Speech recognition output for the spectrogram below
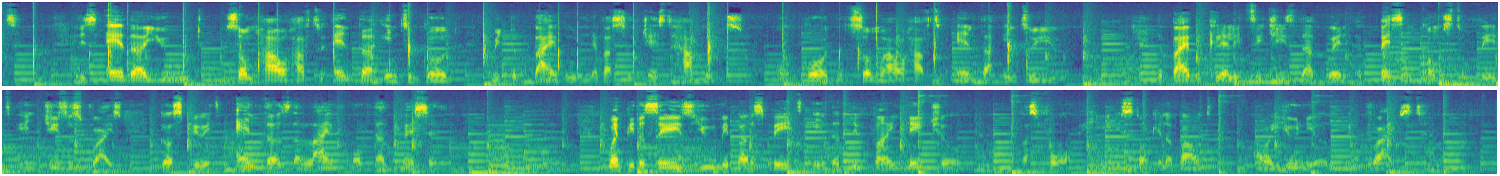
It is either you would somehow have to enter into God, which the Bible never suggests happens, or God would somehow have to enter into you. Bible clearly teaches that when a person comes to faith in Jesus Christ, God's Spirit enters the life of that person. When Peter says you may participate in the divine nature, verse 4, he is talking about our union with Christ.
